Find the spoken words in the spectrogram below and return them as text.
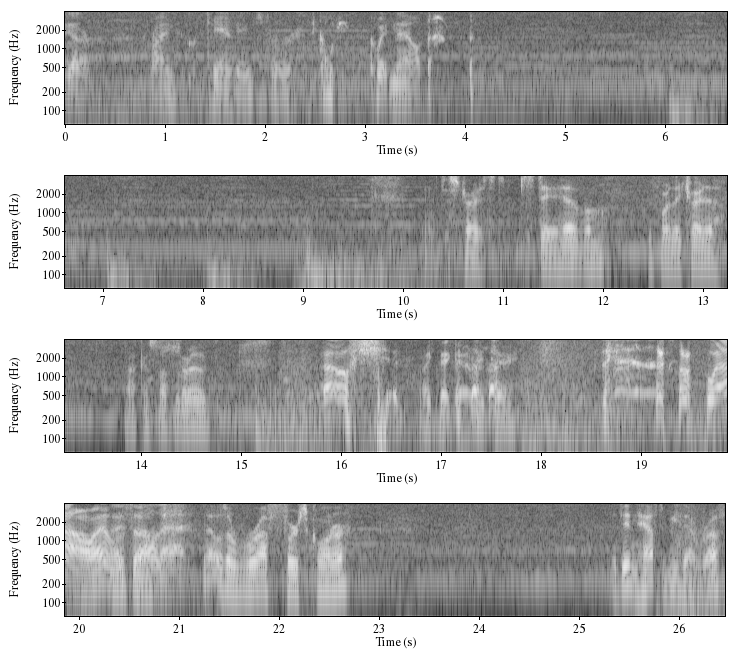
we got our prime candidates for quit- quitting out. And just try to st- stay ahead of them before they try to knock us off the Sure. road. Oh shit! Like that guy right there. wow, that I was saw a that. that was a rough first corner. It didn't have to be that rough.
